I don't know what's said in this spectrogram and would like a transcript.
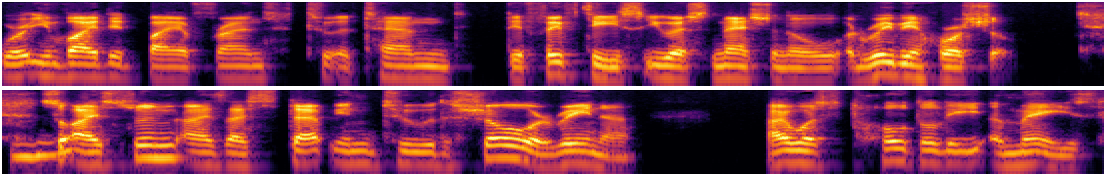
were invited by a friend to attend the 50th U.S. National Arabian Horse Show. Mm-hmm. So as soon as I stepped into the show arena, I was totally amazed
